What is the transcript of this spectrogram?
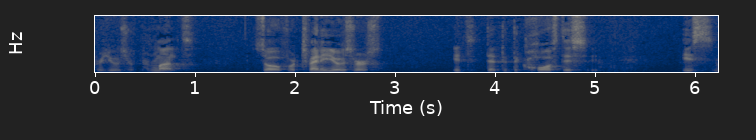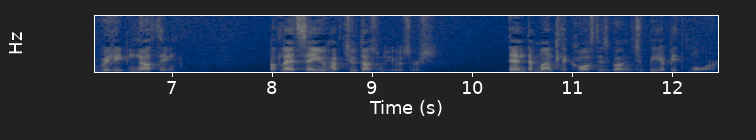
per user per month. So for 20 users, it's, the, the cost is, is really nothing. But let's say you have 2,000 users. Then the monthly cost is going to be a bit more.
